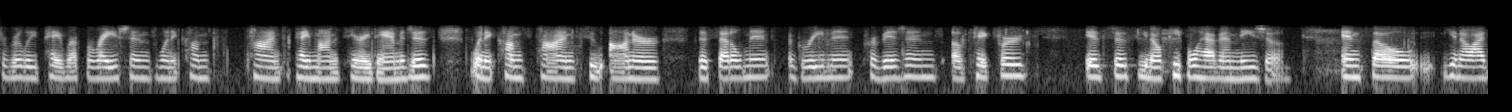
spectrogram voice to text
to really pay reparations, when it comes time to pay monetary damages, when it comes time to honor the settlement agreement provisions of Pigford, it's just you know people have amnesia, and so you know I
